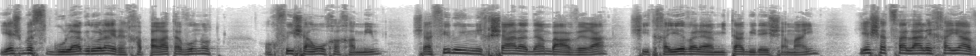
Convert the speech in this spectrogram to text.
יש בה סגולה גדולה לכפרת עוונות, וכפי שאמרו חכמים, שאפילו אם נכשל אדם בעבירה שהתחייב עליה מיתה בידי שמיים, יש הצלה לחייו,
